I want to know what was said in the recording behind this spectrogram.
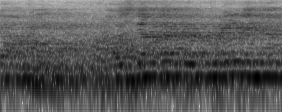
I was down there for three and a half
